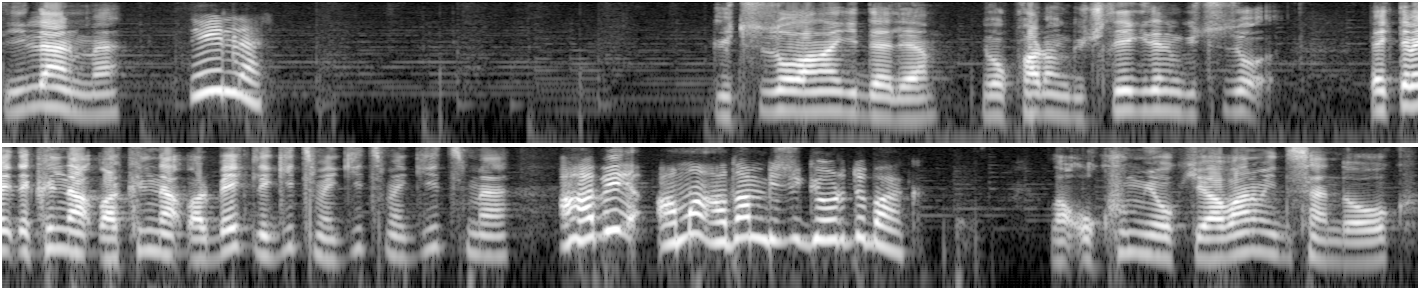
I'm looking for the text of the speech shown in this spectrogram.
Değiller mi? Değiller. Güçsüz olana gidelim. Yok pardon güçlüye gidelim güçsüz. Bekle bekle clean up var clean up var. Bekle gitme gitme gitme. Abi ama adam bizi gördü bak. Lan okum yok ya. Var mıydı sende ok?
